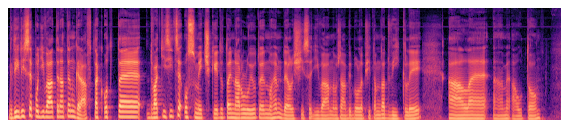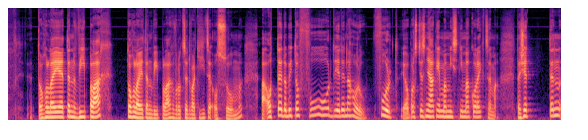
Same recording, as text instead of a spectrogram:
kdy když se podíváte na ten graf, tak od té 2008, to tady naruluju, to je mnohem delší, se dívám, možná by bylo lepší tam dát weekly, ale máme auto. Tohle je ten výplach Tohle je ten výplach v roce 2008 a od té doby to furt jede nahoru. Furt, jo, prostě s nějakýma místníma korekcema. Takže ten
